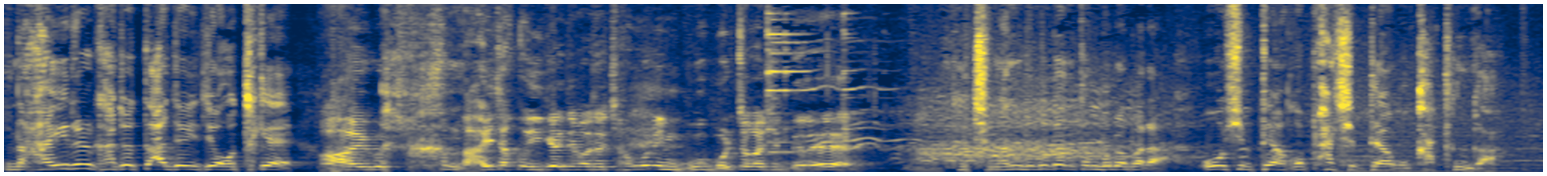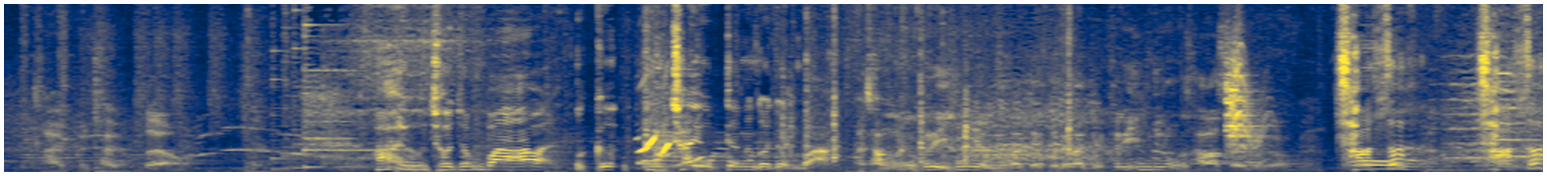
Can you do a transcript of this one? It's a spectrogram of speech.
나이를 가져 따져야지 어떻게 아이고 참 나이 자꾸 얘기하지 마세요. 장모님 뭐 멀쩡하신데. 그렇지만 누구한테 물어봐라 50대하고 80대하고 같은가 아이 별 차이 없어요. 아유 저 좀 봐그 차이 없다는 거 좀 봐 아, 장모님 허리에 힘이 없는 것 같아요. 그래가지고 허리 힘 주는 거 사왔어요 지금. 샀어? 샀어?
